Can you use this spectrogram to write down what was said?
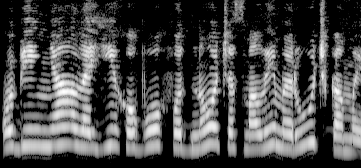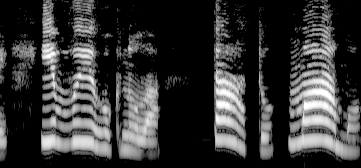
обійняла їх обох водночас малими ручками і вигукнула. Тату, мамо,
